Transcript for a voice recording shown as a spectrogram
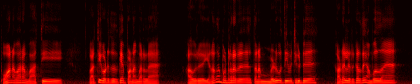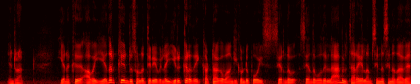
போன வாரம் வாத்தி வாத்தி கொடுத்ததுக்கே பணம் வரலை. அவர் என்ன தான் பண்ணுறாரு தன்னை மெழுகுவத்தி வச்சுக்கிட்டு கடையில் இருக்கிறதே ஐம்பது தான் என்றான். எனக்கு அவை எதற்கு என்று சொல்ல தெரியவில்லை. இருக்கிறதை கட்டாக வாங்கி கொண்டு போய் சேர்ந்த சேர்ந்தபோது லேபில் தரையெல்லாம் சின்ன சின்னதாக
